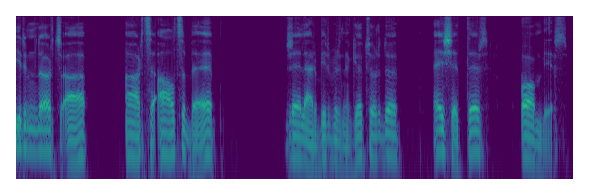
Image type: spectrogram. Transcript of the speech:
24a artı 6b, c'ler birbirini götürdü, eşittir 11.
